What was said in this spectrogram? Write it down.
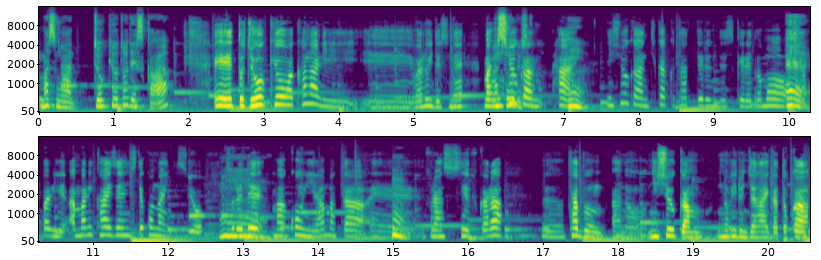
ますが、状況どうですか？えー、っと、状況はかなり、えー、悪いですね。まあ、2週間、はい、うん、2週間近く経ってるんですけれども、ええ、やっぱりあまり改善してこないんですよ。それで、まあ、今夜また、えー、うん、フランス政府から、多分あの2週間伸びるんじゃないかとか、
